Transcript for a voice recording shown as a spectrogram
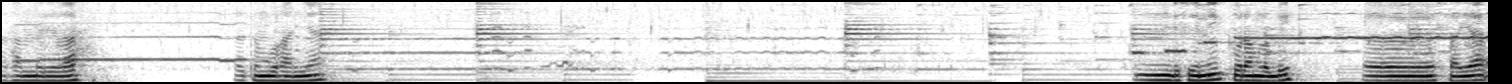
Alhamdulillah pertumbuhannya Hmm, di sini kurang lebih eh, saya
